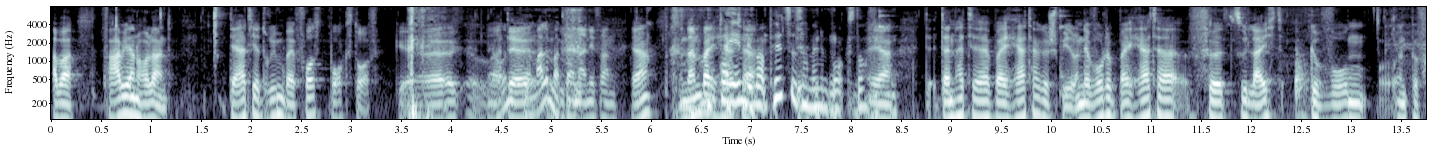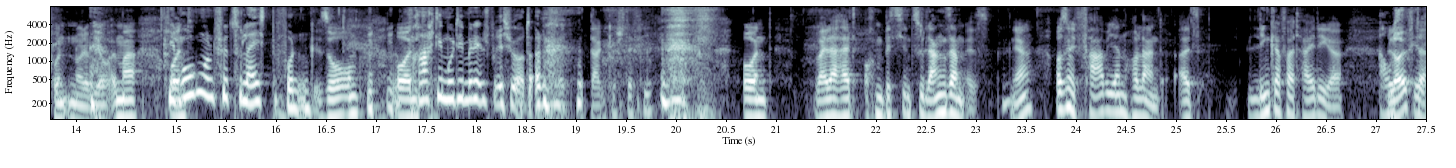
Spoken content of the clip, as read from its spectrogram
Aber Fabian Holland, der hat hier drüben bei Forst Borgsdorf, äh, äh, Ja, hat und? Wir der, haben alle mal klein angefangen. ja, und dann bei Da eben immer Hertha, Pilze sammeln im Boxdorf. ja, dann hat er bei Hertha gespielt und er wurde bei Hertha für zu leicht gewogen und befunden oder wie auch immer. Und Gewogen und für zu leicht befunden. so rum. Und Frag die Mutti mit den Sprichwörtern. Danke, Steffi. Und weil er halt auch ein bisschen zu langsam ist. Ja? Außerdem Fabian Holland als linker Verteidiger. Läuft er.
